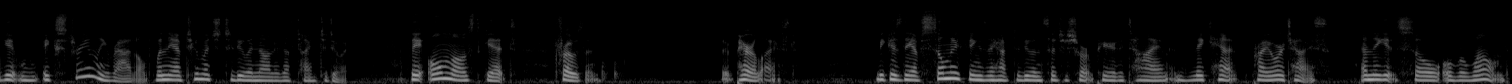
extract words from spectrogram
get extremely rattled when they have too much to do and not enough time to do it. They almost get frozen, they're paralyzed because they have so many things they have to do in such a short period of time, they can't prioritize and they get so overwhelmed.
